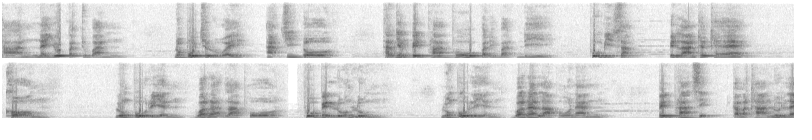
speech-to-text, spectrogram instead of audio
ฐานในยุคปัจจุบันหลวงปู่ฉลวยอชิโต ท่านยังเป็นพระผู้ปฏิบัติดี ผู้มีศักดิ์เป็นหลานแท้ๆของ หลวงปู่เหรียญวรลาโภผู้เป็นหลวงลุง หลวงปู่เหรียญวรลาโภนั้น เป็นพระสิทธิ์กรรมฐานรุ่นแร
